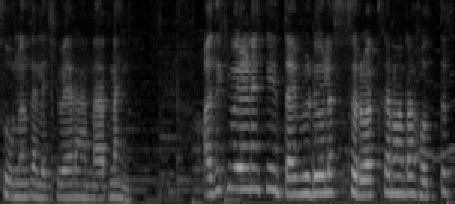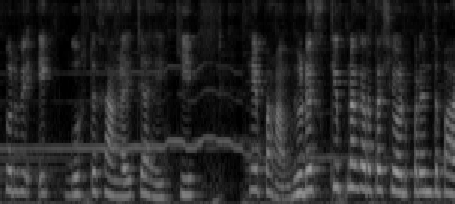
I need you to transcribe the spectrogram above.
सोनं झाल्याशिवाय राहणार नाही. अधिक वेळ न घेता व्हिडिओला सुरुवात करणार आहोत. तत्पूर्वी एक गोष्ट सांगायची आहे की हे पहा व्हिडिओ स्किप न करता शेवटपर्यंत पहा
